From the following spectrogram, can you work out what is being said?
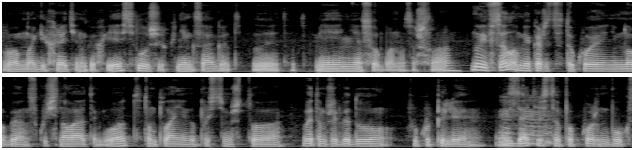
во многих рейтингах есть лучших книг за год за этот. Мне не особо она зашла. Ну и в целом, мне кажется, такой немного скучноватый год. В том плане, допустим, что в этом же году выкупили Угу. издательство Popcorn Books,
